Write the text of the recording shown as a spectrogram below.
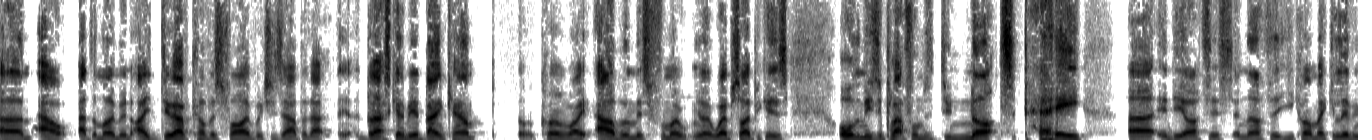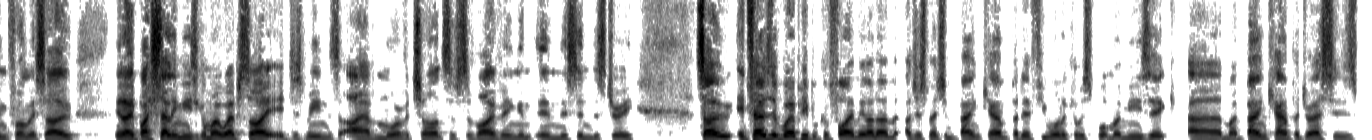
um, out at the moment. I do have Covers Five, which is out, but that but that's going to be a Bandcamp kind of like album. It's for my you know website because all the music platforms do not pay uh, indie artists enough that you can't make a living from it. So, you know, by selling music on my website, it just means I have more of a chance of surviving in, in this industry. So, in terms of where people can find me, I know I just mentioned Bandcamp, but if you want to come and support my music, uh, my Bandcamp address is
